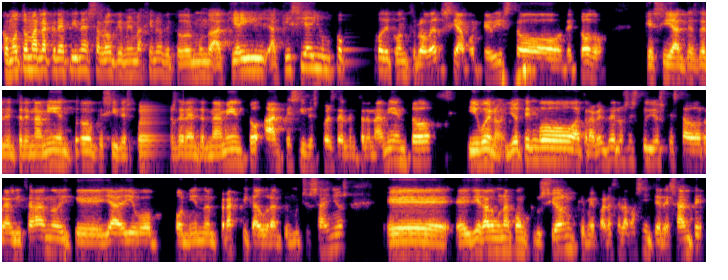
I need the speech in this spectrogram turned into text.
¿Cómo tomar la creatina? Es algo que me imagino que todo el mundo. Aquí, hay, aquí sí hay un poco de controversia porque he visto de todo que si antes del entrenamiento, que si después del entrenamiento, antes y después del entrenamiento. Y bueno, yo tengo a través de los estudios que he estado realizando y que ya llevo poniendo en práctica durante muchos años, eh, he llegado a una conclusión que me parece la más interesante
